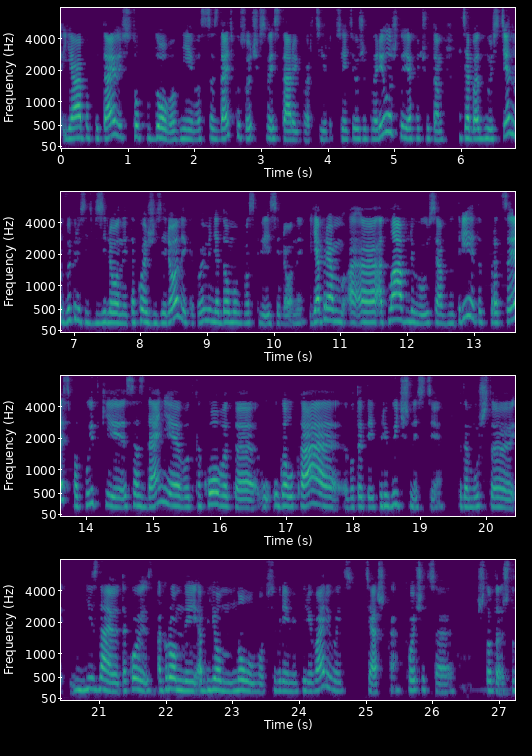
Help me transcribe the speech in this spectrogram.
я попытаюсь стопудово в ней воссоздать кусочек своей старой квартиры. То есть я тебе уже говорила, что я хочу там хотя бы одну стену выкрасить в зеленый, такой же зеленый, какой у меня дома в Москве зеленый. Я прям а, а, отлавливаю себя внутри этот процесс попытки создания вот какого-то уголка вот этой привычности потому что, не знаю, такой огромный объем нового все время переваривать тяжко. Хочется что-то что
